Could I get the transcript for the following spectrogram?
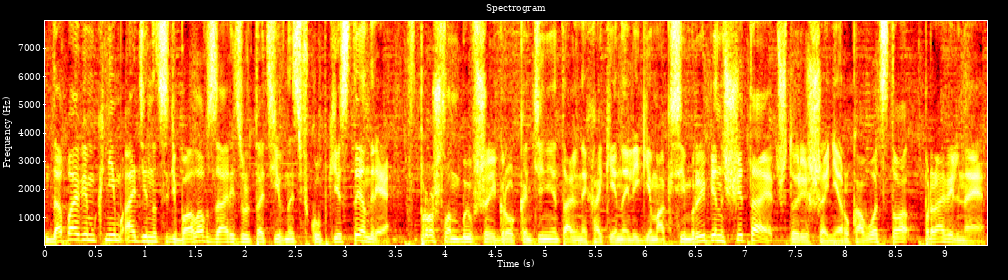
Добавим к ним 11 баллов за результативность в Кубке Стэнли. В прошлом бывший игрок континентальной хоккейной лиги Максим Рыбин считает, что решение руководства правильное.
